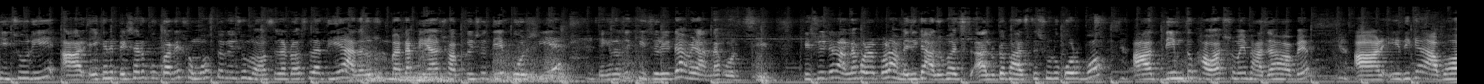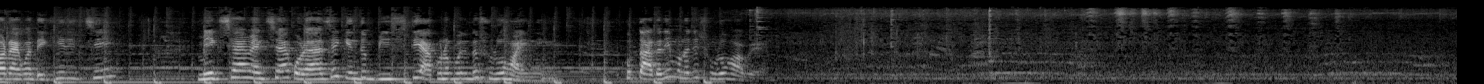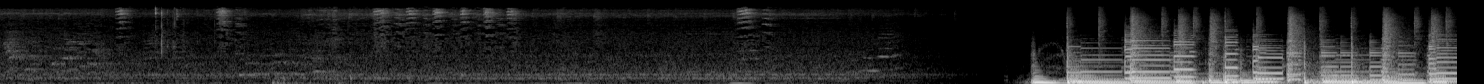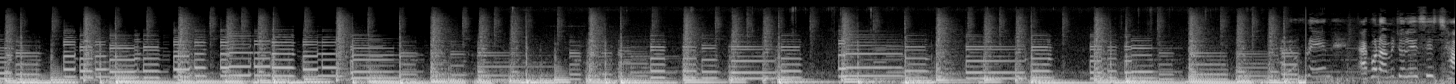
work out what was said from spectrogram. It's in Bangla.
খিচুড়ি আর এখানে প্রেশার কুকারে সমস্ত কিছু মশলা টসলা দিয়ে আদা, রসুন, বাটা, পেঁয়াজ সবকিছু দিয়ে কষিয়ে এখানে হচ্ছে খিচুড়িটা আমি রান্না করছি। খিচুড়িটা রান্না করার পর আমি এদিকে আলু ভাজ আলুটা ভাজতে শুরু করব। আর ডিম তো খাওয়ার সময় ভাজা হবে। আর এদিকে আবহাওয়াটা একবার দেখিয়ে দিচ্ছি। মেঘছায়া মেঘছায়া করে আছে, কিন্তু বৃষ্টি এখনও পর্যন্ত শুরু হয়নি। খুব তাড়াতাড়ি মনে হচ্ছে শুরু হবে।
